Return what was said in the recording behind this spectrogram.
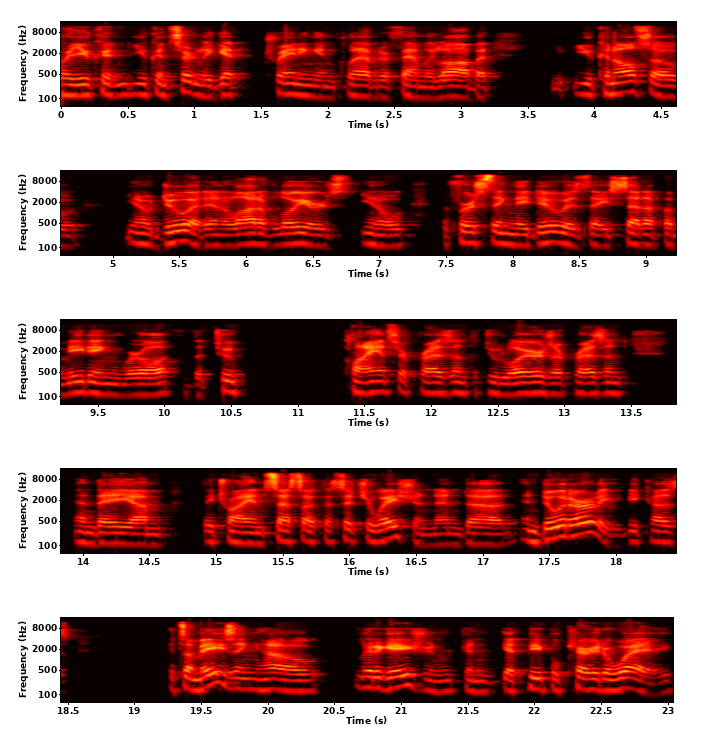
or you can you can certainly get training in collaborative family law but you can also you know do it. And a lot of lawyers you know the first thing they do is they set up a meeting where all the two clients are present the two lawyers are present and they um, they try and suss out the situation and uh, and do it early because it's amazing how litigation can get people carried away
